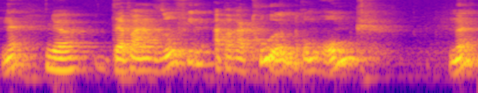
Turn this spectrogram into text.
Ne? Ja. da war so viel Apparatur drumherum. Ne?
